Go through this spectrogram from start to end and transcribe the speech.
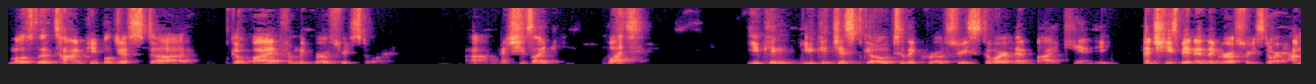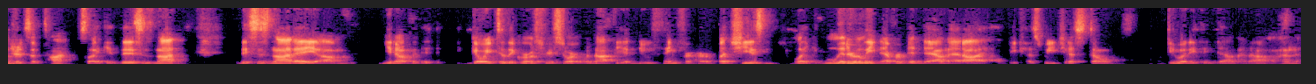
most of the time people just uh, go buy it from the grocery store." Uh, and she's like, "What? You can you can just go to the grocery store and buy candy?" And she's been in the grocery store hundreds of times. Like this is not this is not a um, you know going to the grocery store would not be a new thing for her. But she has like literally never been down that aisle because we just don't do anything down that aisle. And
